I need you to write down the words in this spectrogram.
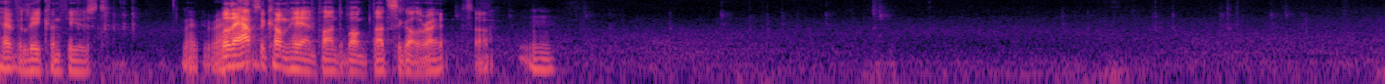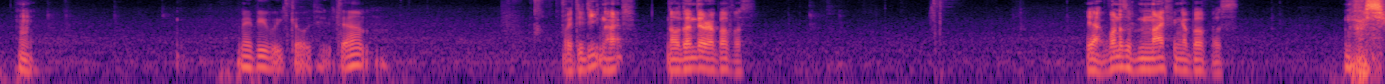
heavily confused. Maybe right. Well, they have to come here and plant the bomb. That's the goal, right? So, hmm. Maybe we go to them. Wait, did he knife? No, then they're above us. Yeah, one of is knifing above us.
